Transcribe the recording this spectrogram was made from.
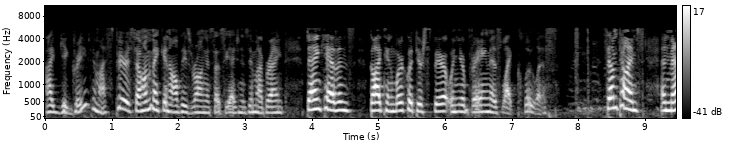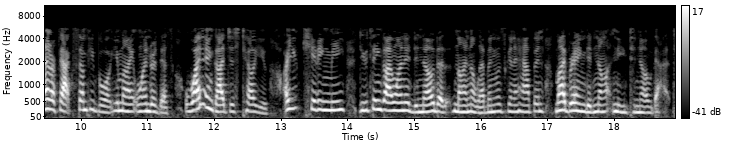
I'd get grieved in my spirit. So I'm making all these wrong associations in my brain. Thank heavens God can work with your spirit when your brain is like clueless. Sometimes, and matter of fact, some people, you might wonder this. why didn't God just tell you? Are you kidding me? Do you think I wanted to know that 9 11 was going to happen? My brain did not need to know that.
